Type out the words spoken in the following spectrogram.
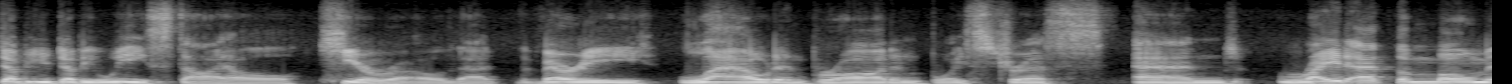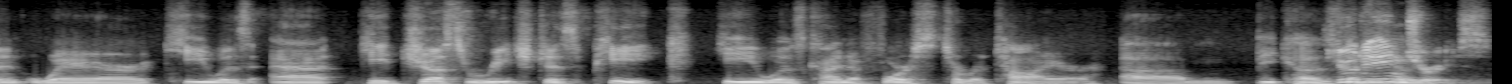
WWE style hero that very loud and broad and boisterous. And right at the moment where he was at he just reached his peak he was kind of forced to retire um, because due WWE, to injuries.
